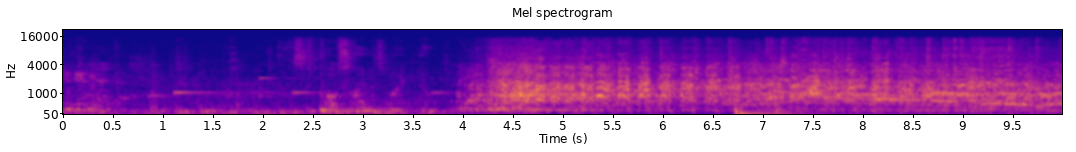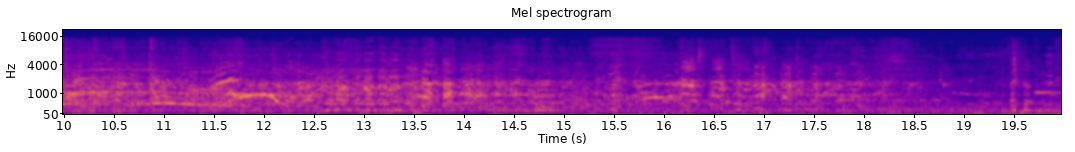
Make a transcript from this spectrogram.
This is Paul Simon's mic now.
